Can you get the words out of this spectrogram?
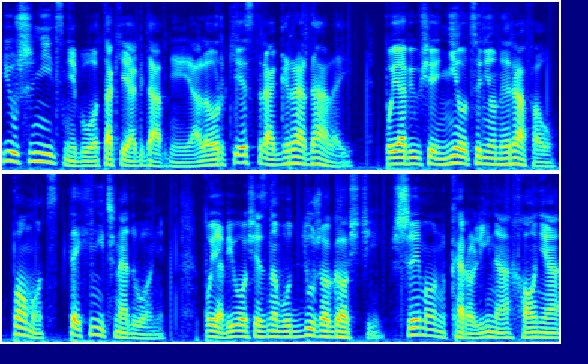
Już nic nie było takie jak dawniej, ale orkiestra gra dalej. Pojawił się nieoceniony Rafał, pomoc, techniczna dłoń. Pojawiło się znowu dużo gości. Szymon, Karolina, Honia,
